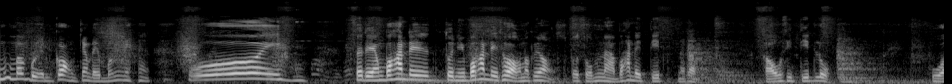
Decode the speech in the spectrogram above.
มันมาเบิ่นกล้องจังไดเบิ่งเนี่ยโอ้ยแสดงบ่ทันได้ตัวนี้บ่ทันได้ทองนะพี่น้องผสมหนาบ่ทันได้ติดนะครับเขาสิติดลูกหัว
